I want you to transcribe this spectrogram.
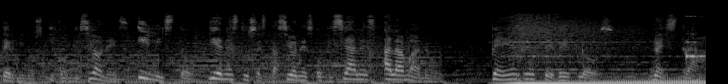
Términos y condiciones y listo. Tienes tus estaciones oficiales a la mano. PRTV Plus, nuestra.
